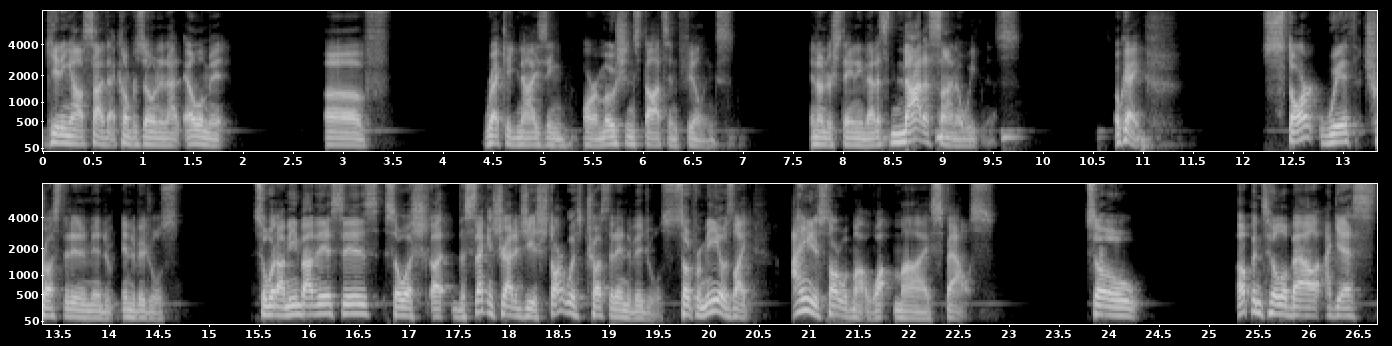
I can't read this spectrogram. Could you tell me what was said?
getting outside that comfort zone and that element of recognizing our emotions, thoughts, and feelings and understanding that it's not a sign of weakness. Okay, start with trusted individuals. So, what I mean by this is so a, uh, the second strategy is start with trusted individuals. So, for me, it was like, I need to start with my, my spouse. So, up until about, I guess,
